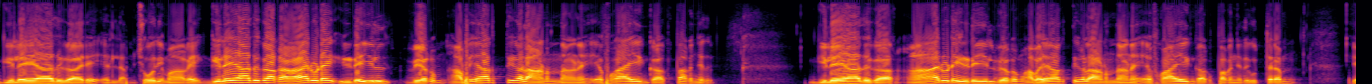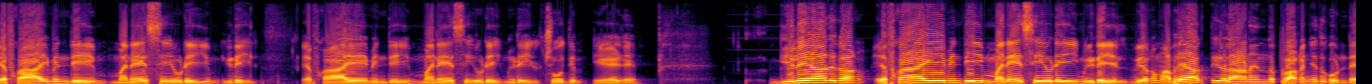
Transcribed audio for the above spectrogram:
ഗിലയാദുകാരെ എല്ലാം. ചോദ്യമാകെ ഗിലയാദുകാർ ആരുടെ ഇടയിൽ വെറും അഭയാർത്ഥികളാണെന്നാണ് എഫ്രായിംകാർ പറഞ്ഞത്. ഗിലയാദുകാർ ആരുടെ ഇടയിൽ വെറും അഭയാർത്ഥികളാണെന്നാണ് എഫ്ഹായിംകാർ പറഞ്ഞത്. ഉത്തരം എഫ്ഹായിമിന്റെയും മനേസയുടെയും ഇടയിൽ. എഫ്ഹായിമിന്റെയും മനേസയുടെയും ഇടയിൽ. ചോദ്യം ഏഴ്. ഗിലയാദുകാർ എഫ്ഹായിമിന്റെയും മനേസയുടെയും ഇടയിൽ വെറും അഭയാർത്ഥികളാണെന്ന് പറഞ്ഞതുകൊണ്ട്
